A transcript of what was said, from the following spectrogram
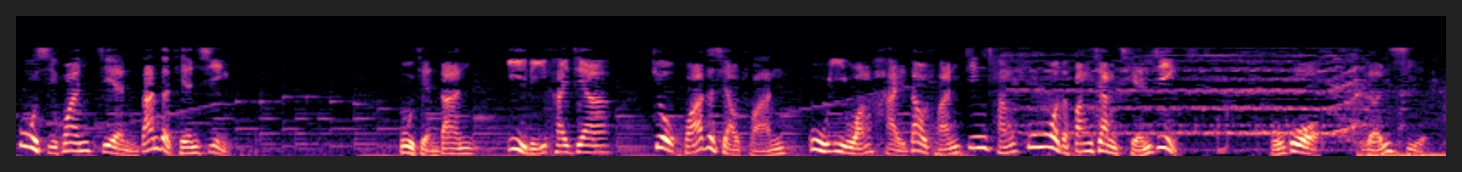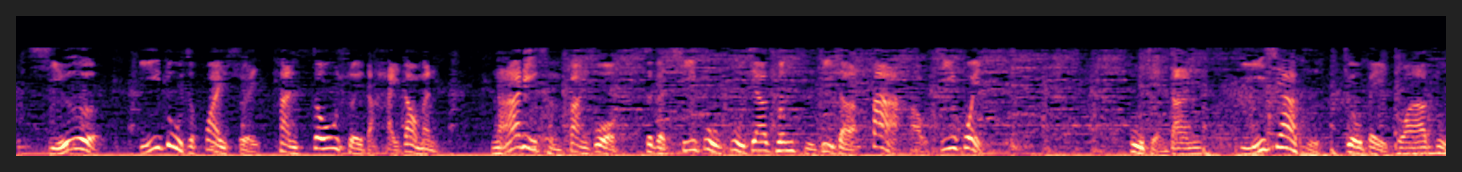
不喜欢简单的天性。不简单。一离开家，就划着小船，故意往海盗船经常出没的方向前进。不过，冷血、邪恶、一肚子坏水和馊水的海盗们，哪里肯放过这个欺负富家村子弟的大好机会？不简单，一下子就被抓住。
